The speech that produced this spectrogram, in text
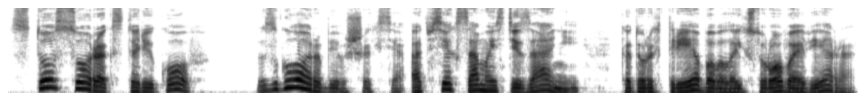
140 стариков, сгорбившихся от всех самоистязаний, которых требовала их суровая вера,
